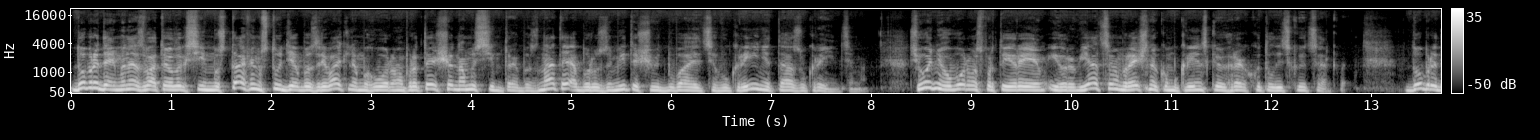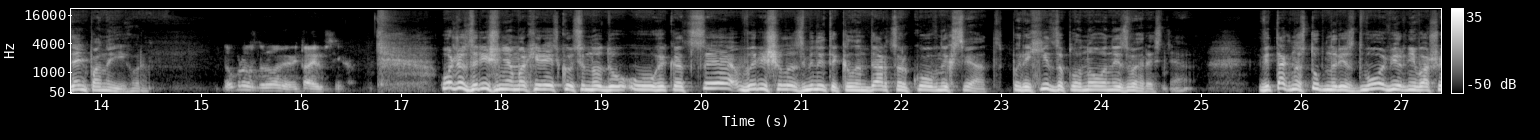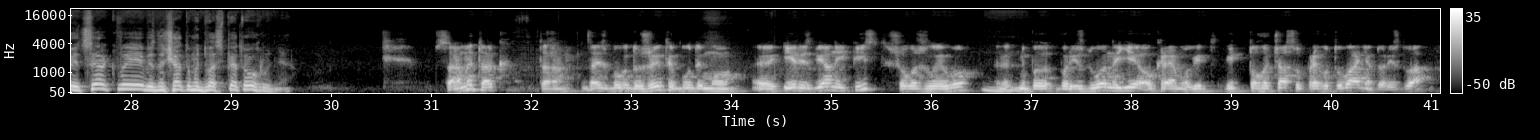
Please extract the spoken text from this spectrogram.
Добрий день, мене звати Олексій Мустафін. В студії обозрівателя ми говоримо про те, що нам усім треба знати, аби розуміти, що відбувається в Україні та з українцями. Сьогодні говоримо з протиєреєм Ігорем Яцевим, речником Української греко-католицької церкви. Добрий день, пане Ігоре. Доброго здоров'я, вітаю всіх. Отже, за рішенням архієрейського синоду у ГКЦ вирішили змінити календар церковних свят. Перехід запланований з вересня. Відтак, наступне Різдво вірні вашої церкви відзначатимуть 25 грудня. Саме так. Та дай Бог дожити, будемо Е, і різдвяний піст, що важливо, е, не бо бо Різдво не є окремо від, від того часу приготування до Різдва,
